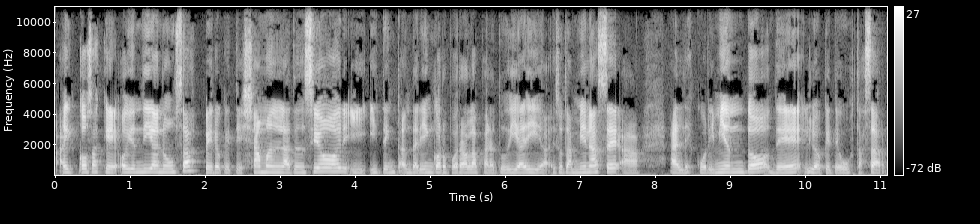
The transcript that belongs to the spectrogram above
hay cosas que hoy en día no usas, pero que te llaman la atención y, te encantaría incorporarlas para tu día a día. Eso también hace al descubrimiento de lo que te gusta hacer.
